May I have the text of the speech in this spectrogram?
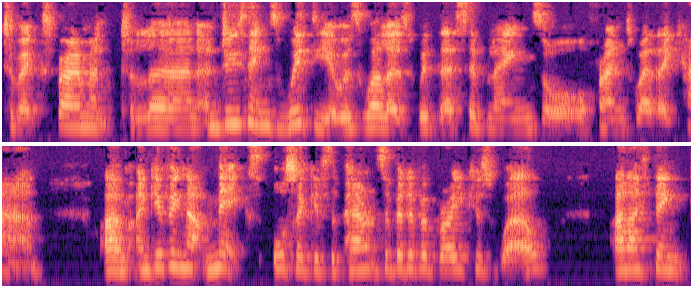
to experiment, to learn, and do things with you as well as with their siblings or, or friends where they can. Um, and giving that mix also gives the parents a bit of a break as well. And I think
